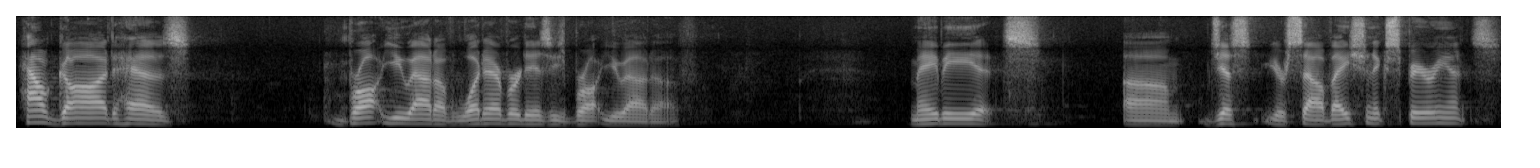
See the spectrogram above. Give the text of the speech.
how God has brought you out of whatever it is He's brought you out of. Maybe it's um, just your salvation experience.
